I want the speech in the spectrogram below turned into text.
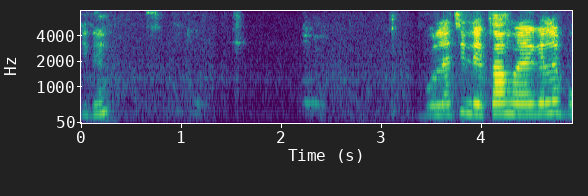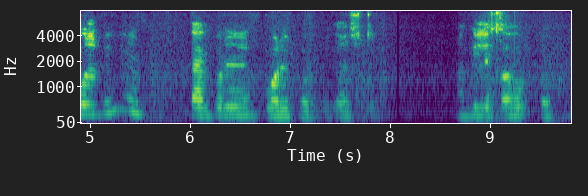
কি রে বলেছি লেখা হয়ে গেলে বলবি তারপরে পরে পড়বি লাস্টে আগে লেখা হোক তখন।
